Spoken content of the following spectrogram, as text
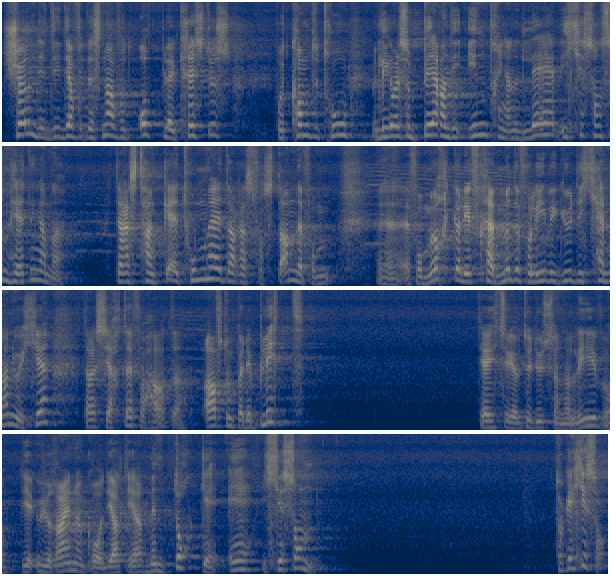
Selv om de, de, de, de snart har fått opplevd Kristus, fått komme til tro, men likevel så ber han de inntrengende lev ikke sånn som hedningene. Deres tanker er tomhet, deres forstand er, for, eh, er formørka, de er fremmede for livet i Gud. De kjenner han jo ikke. Deres hjerte er forharda. Avstumpa er de blitt. De har gitt seg over til dusende liv, og de er ureine og grådige. alt de gjør. Men dere er ikke sånn. Dere er ikke sånn.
